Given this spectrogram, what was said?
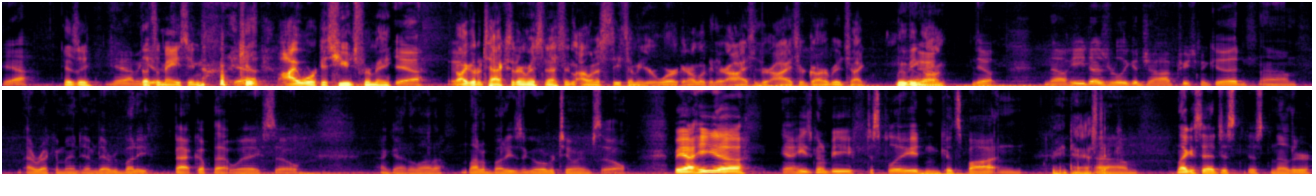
Yeah, Is he? yeah. I mean, That's he- amazing. Yeah. eye work is huge for me. Yeah, I go to taxidermists and I said, I want to see some of your work, and I look at their eyes. If their eyes are garbage, like moving Yeah. on. Yep. No, he does a really good job. Treats me good. Um, I recommend him to everybody. Back up that way. So I got a lot of a lot of buddies that go over to him. So, but yeah, he uh, yeah he's going to be displayed in a good spot and Fantastic. um, like I said, just just another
